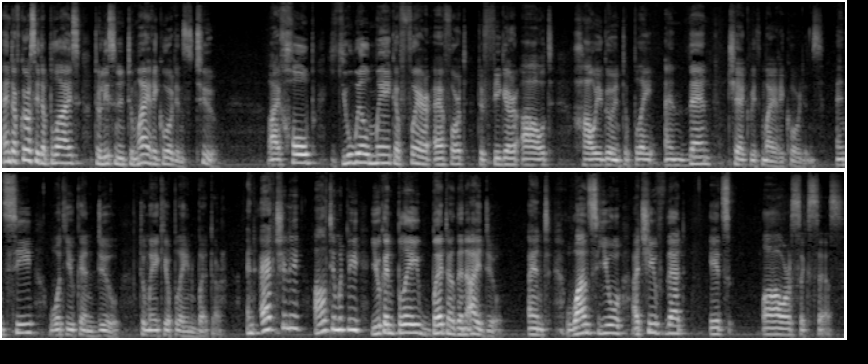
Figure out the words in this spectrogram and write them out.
And of course, it applies to listening to my recordings too. I hope you will make a fair effort to figure out how you're going to play and then check with my recordings and see what you can do to make your playing better. And actually, ultimately, you can play better than I do. And once you achieve that, it's our success.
